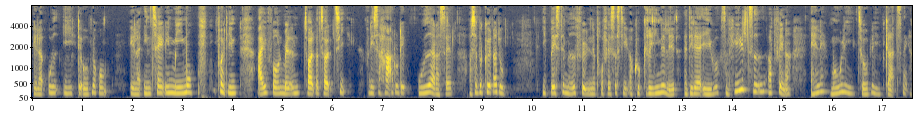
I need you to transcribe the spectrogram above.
eller ud i det åbne rum, eller indtal en memo på din iPhone mellem 12 og 12.10, fordi så har du det ude af dig selv, og så begynder du i bedste medfølende professorstil at kunne grine lidt af det der ego, som hele tiden opfinder alle mulige tåbelige begrænsninger.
